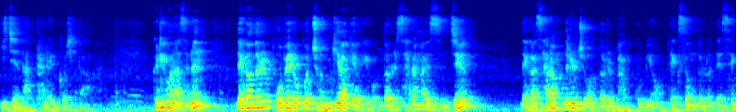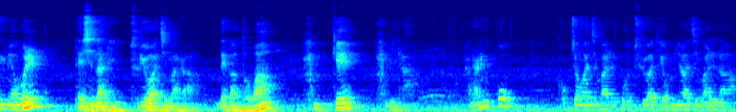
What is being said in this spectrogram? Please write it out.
이제 나타낼 것이다. 그리고 나서는 내가 너를 보배롭고 존귀하게 여기고 너를 사랑하였은즉 내가 사람들을 주어 너를 바꾸며 백성들로 내 생명을 대신하리 두려워하지 마라. 내가 너와 함께 함이라. 하나님 꼭 걱정하지 말고 두려워하지 염려하지 말라.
